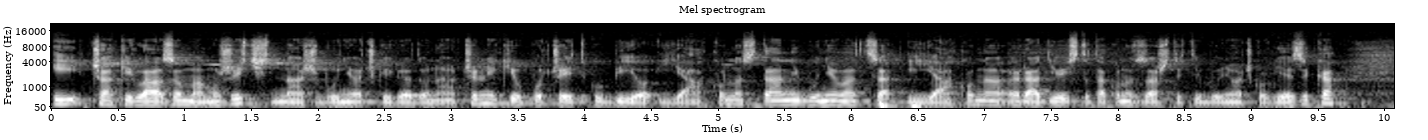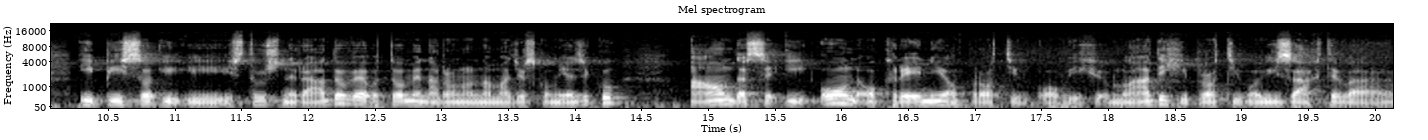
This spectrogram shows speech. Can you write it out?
I čak i Lazo Mamužić, naš bunjevački gradonačelnik, je u početku bio jako na strani bunjevaca i jako na, radio isto tako na zaštiti bunjevačkog jezika i pisao i, i, stručne radove o tome, naravno na mađarskom jeziku, a onda se i on okrenio protiv ovih mladih i protiv ovih zahteva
